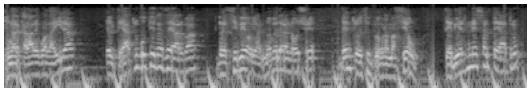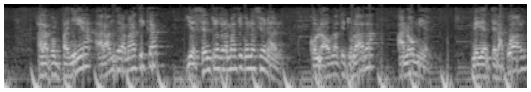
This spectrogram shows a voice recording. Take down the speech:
En Alcalá de Guadaira, el Teatro Gutiérrez de Alba recibe hoy a las 9 de la noche, dentro de su programación de Viernes al Teatro, a la compañía Arán Dramática y el Centro Dramático Nacional, con la obra titulada Anomia, mediante la cual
